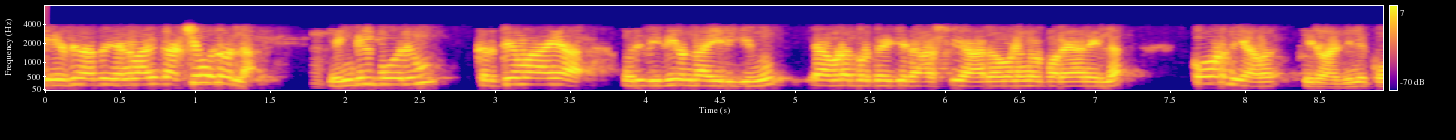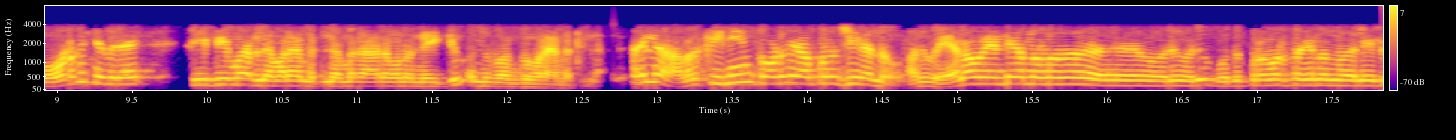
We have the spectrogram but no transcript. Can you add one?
കേസിനകത്ത് ഞങ്ങൾ ആരും കക്ഷി പോലുമല്ല. എങ്കിൽ പോലും കൃത്യമായ ഒരു വിധി ഉണ്ടായിരിക്കുന്നു. അവിടെ പ്രത്യേകിച്ച് രാഷ്ട്രീയ ആരോപണങ്ങൾ പറയാനില്ല. കോടതിയാണ് തീരുമാനിച്ചത്. ഇനി കോടതിക്കെതിരെ സി പി എമാരല്ലേ പറയാൻ പറ്റില്ല? അവർ ആരോപണം ഉന്നയിക്കും എന്ന് നമുക്ക് പറയാൻ പറ്റില്ല. ഇല്ല അവർക്ക് ഇനിയും കോടതി അപ്രോച്ച് ചെയ്യാമല്ലോ അത് വേണോ വേണ്ടയോ എന്നുള്ളത് ഒരു ഒരു പൊതുപ്രവർത്തകൻ എന്ന നിലയിൽ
